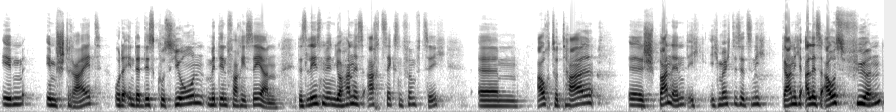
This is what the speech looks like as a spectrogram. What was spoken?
im, im Streit oder in der Diskussion mit den Pharisäern. Das lesen wir in Johannes 8, 56. Ähm, auch total äh, spannend. Ich, ich möchte es jetzt nicht, gar nicht alles ausführen,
